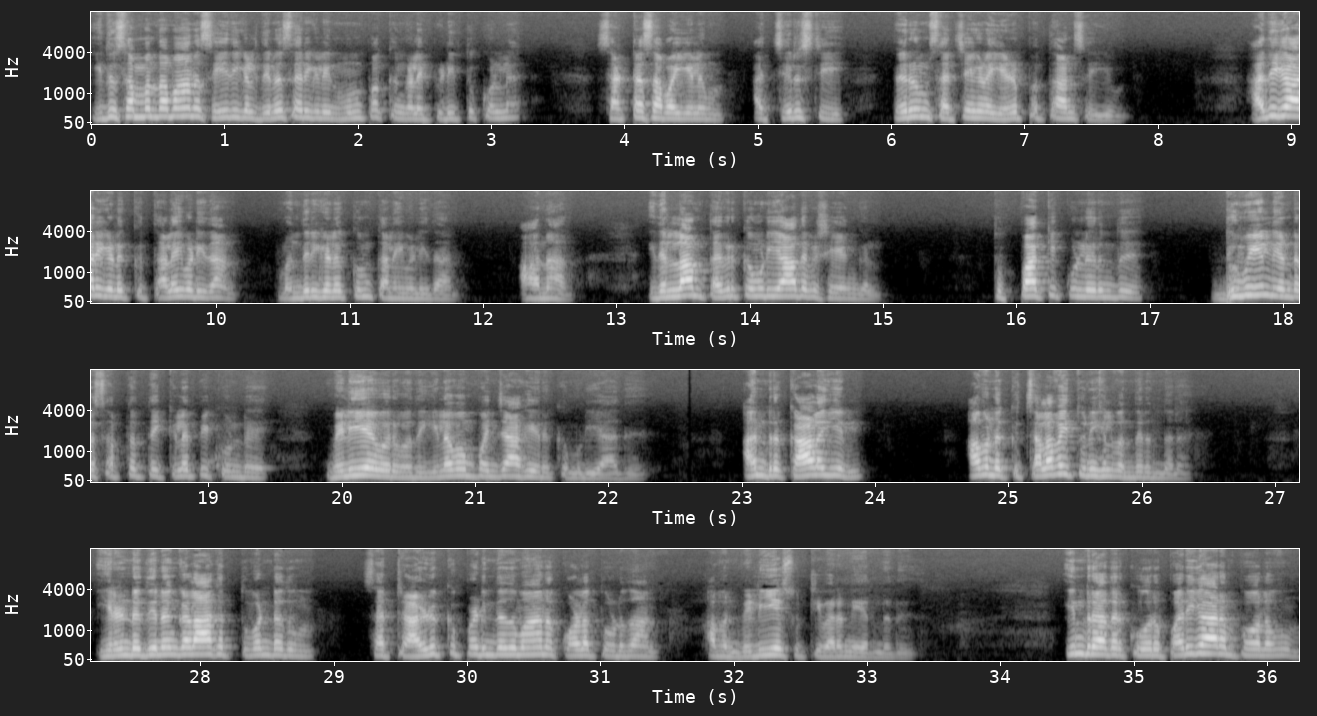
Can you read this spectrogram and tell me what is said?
இது சம்பந்தமான செய்திகள் தினசரிகளின் முன்பக்கங்களை பிடித்து கொள்ள சட்டசபையிலும் அச்சிருஷ்டி பெரும் சர்ச்சைகளை எழுப்பத்தான் செய்யும். அதிகாரிகளுக்கு தலைவலிதான் மந்திரிகளுக்கும் தலைவலிதான். ஆனால் இதெல்லாம் தவிர்க்க முடியாத விஷயங்கள். துப்பாக்கிக்குள்ளிருந்து டுமில் என்ற சப்தத்தை கிளப்பிக்கொண்டு வெளியே வருவது இலவம் பஞ்சாக இருக்க முடியாது. அன்று காலையில் அவனுக்கு சலவை துணிகள் வந்திருந்தன. இரண்டு தினங்களாக துவண்டதும் சற்று அழுக்கு படிந்ததுமான கோலத்தோடு தான் அவன் வெளியே சுற்றி வர நேர்ந்தது. இன்று அதற்கு ஒரு பரிகாரம் போலவும்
